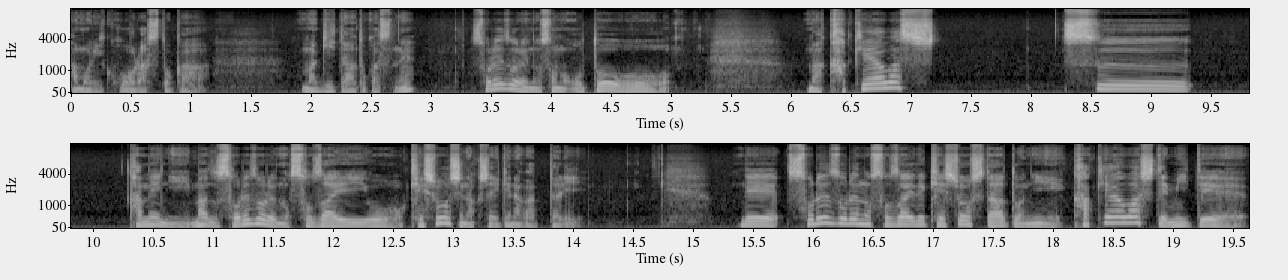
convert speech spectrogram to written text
ハモリコーラスとか、まあ、ギターとかですね。それぞれのその音を、まあ、掛け合わすためにまずそれぞれの素材を化粧しなくちゃいけなかったりでそれぞれの素材で化粧した後に掛け合わせてみて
